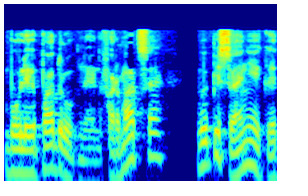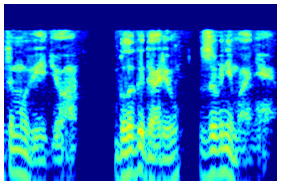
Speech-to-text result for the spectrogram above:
Более подробная информация в описании к этому видео. Благодарю за внимание.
